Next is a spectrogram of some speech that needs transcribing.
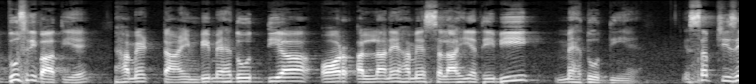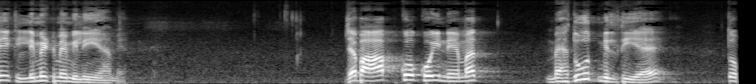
اب دوسری بات یہ ہمیں ٹائم بھی محدود دیا اور اللہ نے ہمیں صلاحیتی بھی محدود دی ہیں یہ سب چیزیں ایک لمٹ میں ملی ہیں ہمیں جب آپ کو کوئی نعمت محدود ملتی ہے تو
